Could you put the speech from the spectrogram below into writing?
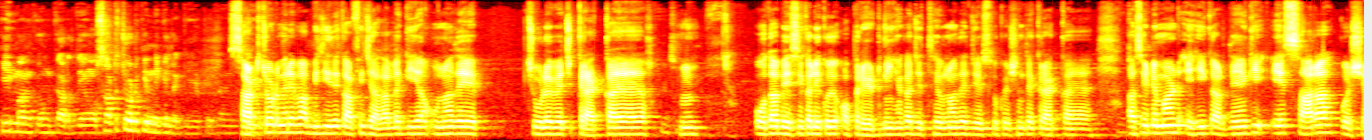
ਕੀ ਮੰਗ ਹੁਣ ਕਰਦੇ ਹੋ? ਸੱਟ ਚੋਟ ਕਿੰਨੀ ਕਿ ਲੱਗੀ ਹੈ ਪਹਿਲਾਂ? ਸੱਟ ਚੋਟ ਮੇਰੇ ਭਾਬੀ ਜੀ ਦੇ ਕਾਫੀ ਜ਼ਿਆਦਾ ਲੱਗੀ ਆ ਉਹਨਾਂ ਦੇ ਚੂਲੇ ਵਿੱਚ ਕਰੈਕ ਆਇਆ ਆ ਹੂੰ। ਉਹਦਾ ਬੇਸਿਕਲੀ ਕੋਈ ਆਪਰੇਟ ਨਹੀਂ ਹੈਗਾ ਜਿੱਥੇ ਉਹਨਾਂ ਦੇ ਜਿਸ ਲੋਕੇਸ਼ਨ ਤੇ ਕਰੈਕ ਆਇਆ ਹੈ। ਅਸੀਂ ਡਿਮਾਂਡ ਇਹੀ ਕਰਦੇ ਹਾਂ ਕਿ ਇਹ ਸਾਰਾ ਕੁਝ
